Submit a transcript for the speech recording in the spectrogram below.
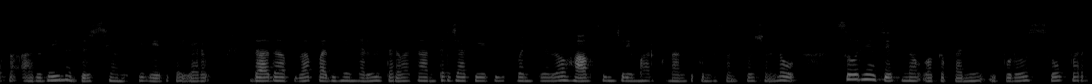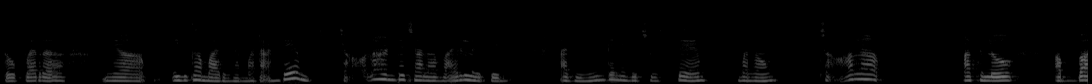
ఒక అరుదైన దృశ్యానికి వేదికయ్యాడు. దాదాపుగా 15 నెలల తర్వాత అంతర్జాతీయ టీ20లలో హాఫ్ సెంచరీ మార్కును అందుకున్న సంతోషంలో సూర్య చేసిన ఒక పని ఇప్పుడు సూపర్ డూపర్ ఇదిగా మారిందనమాట. అంటే చాలా అంటే చాలా వైరల్ అయిపోయింది. అది ఏంటనేది చూస్తే మనం చాలా అసలు అబ్బా!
